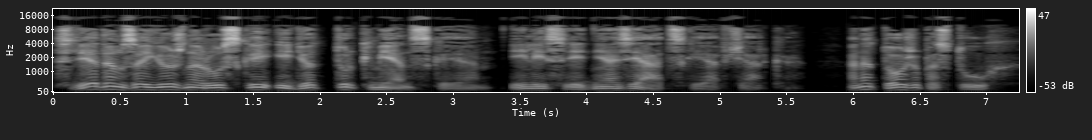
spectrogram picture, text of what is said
Следом за южно-русской идет туркменская или среднеазиатская овчарка. Она тоже пастух,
